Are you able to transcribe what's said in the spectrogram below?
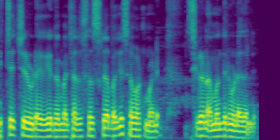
ಹೆಚ್ಚೆಚ್ಚಿನ ವಿಡಿಯೋಗೆ ನಮ್ಮ ಚಾನಲ್ ಸಬ್ಸ್ಕ್ರೈಬ್ ಆಗಿ ಸಪೋರ್ಟ್ ಮಾಡಿ. ಸಿಗೋಣ ಮುಂದಿನ ವಿಡಿಯೋದಲ್ಲಿ.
